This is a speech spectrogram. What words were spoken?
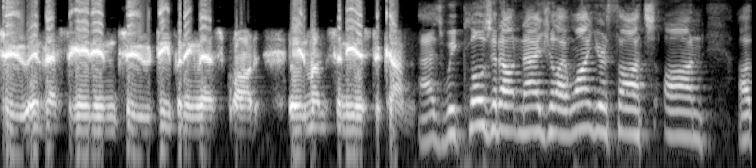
to investigate into deepening their squad in months and years to come. As we close it out, Nigel, I want your thoughts on uh,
